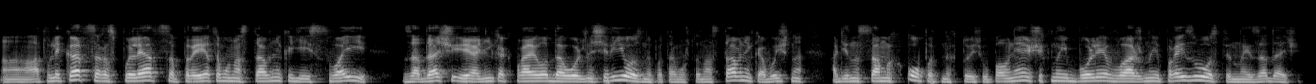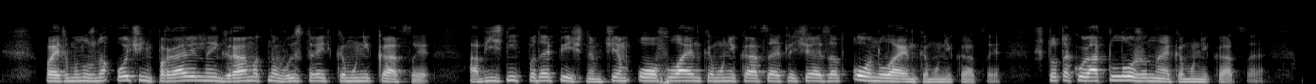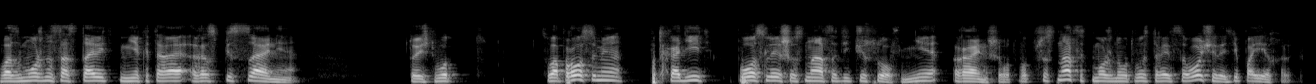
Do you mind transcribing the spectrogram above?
А, отвлекаться, распыляться, при этом у наставника есть свои задачи, и они, как правило, довольно серьезны, потому что наставник обычно один из самых опытных, то есть выполняющих наиболее важные производственные задачи. Поэтому нужно очень правильно и грамотно выстроить коммуникации, объяснить подопечным, чем офлайн коммуникация отличается от онлайн коммуникации, что такое отложенная коммуникация, возможно составить некоторое расписание. То есть вот с вопросами подходить после 16 часов, не раньше. Вот, вот в 16 можно вот выстроиться в очередь и поехали.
